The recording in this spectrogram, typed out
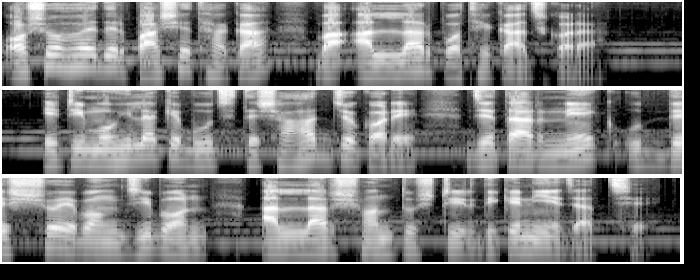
অসহায়দের পাশে থাকা বা আল্লাহর পথে কাজ করা। এটি মহিলাকে বুঝতে সাহায্য করে যে তার নেক উদ্দেশ্য এবং জীবন আল্লাহর সন্তুষ্টির দিকে নিয়ে যাচ্ছে।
